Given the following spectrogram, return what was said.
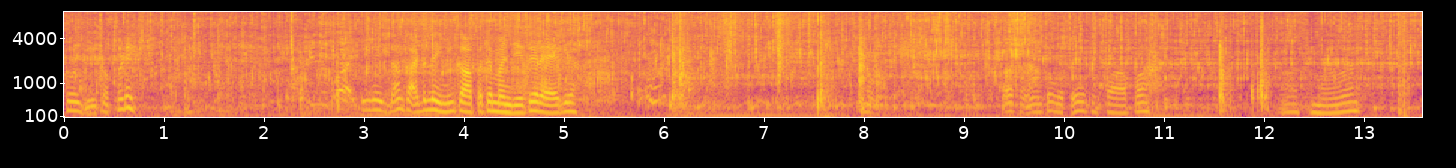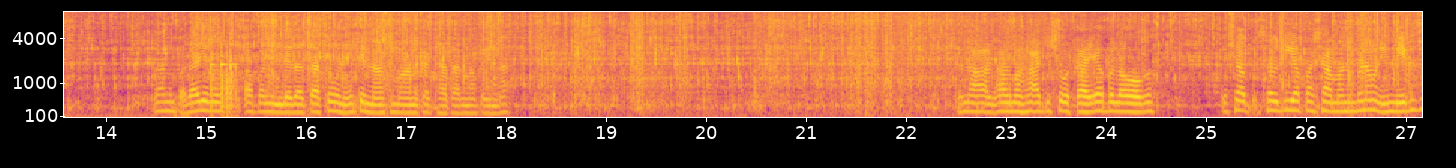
ਧੋਈਏ ਕੱਪੜੇ। ਇਹ ਇਦਾਂ ਕੱਢ ਲੈਣੀ ਕੱਪ ਤੇ ਮੰਜੇ ਤੇ ਰਹਿ ਗਿਆ। ਆਪਣਾ ਤੋਂ ਧੋ ਕੇ ਪਾਪਾ। ਆ ਸਮਾਨ। ਤੁਹਾਨੂੰ ਪਤਾ ਜਦੋਂ ਆਪਾਂ ਲੀੜੇ ਦਾ ਤਾਂ ਧੋਣੇ ਕਿੰਨਾ ਸਮਾਨ ਇਕੱਠਾ ਕਰਨਾ ਪੈਂਦਾ। ਤੇ ਨਾਲ ਨਾਲ ਮੈਂ ਅੱਜ ਛੋਟਾ ਜਿਹਾ ਬਲੌਗ ਤੇ ਸਬ, ਸਬਜ਼ੀ ਆਪਾਂ ਸ਼ਾਮਾਂ ਨੂੰ ਬਣਾਉਣੀ ਮਿਕਸ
